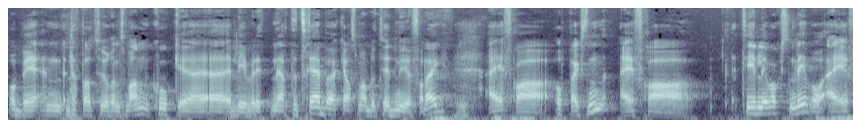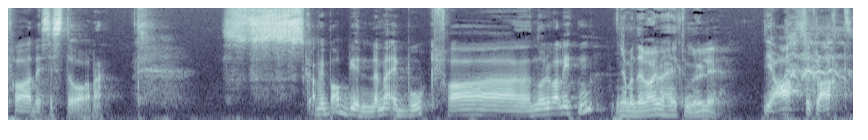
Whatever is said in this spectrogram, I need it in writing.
Å be en litteraturens mann koke eh, livet ditt ned til tre bøker som har betydd mye for deg. Ei fra oppveksten, ei fra tidlig voksenliv og ei fra de siste årene. Skal vi bare begynne med ei bok fra når du var liten? Ja, men det var jo helt umulig. Ja, så klart.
